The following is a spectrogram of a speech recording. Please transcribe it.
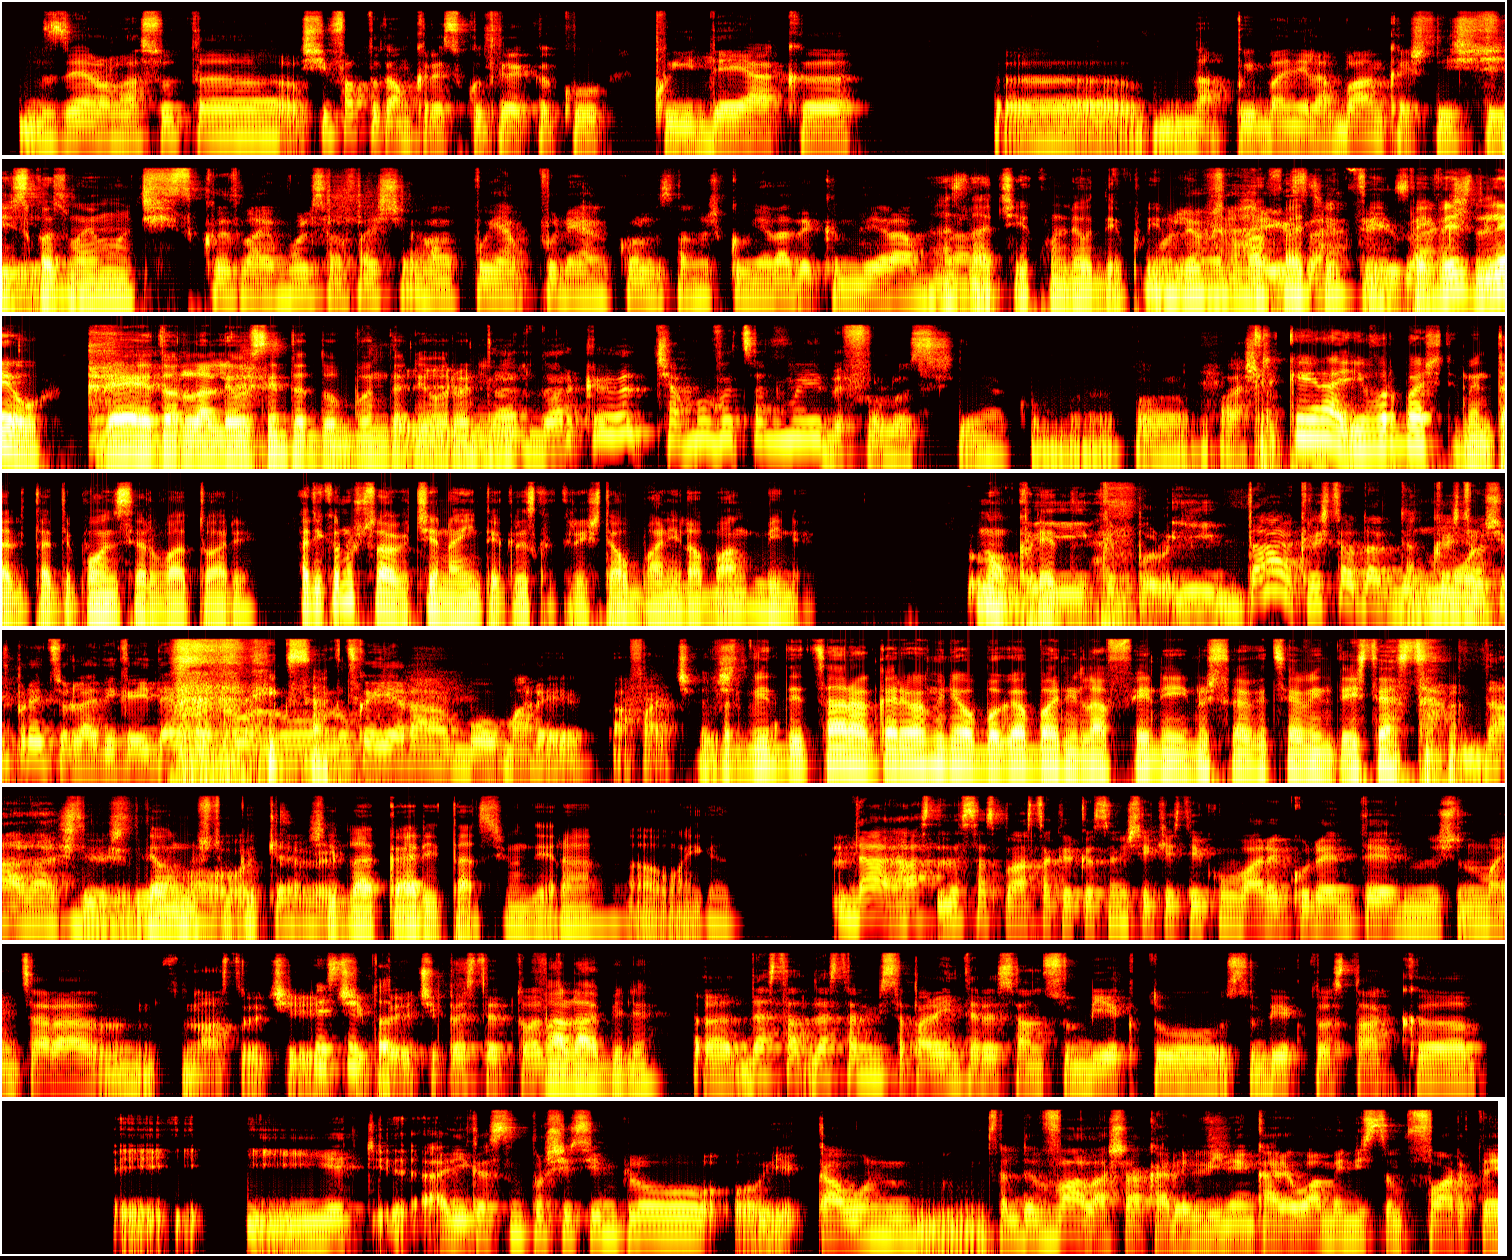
0% și faptul că am crescut, cred că, cu, cu ideea că uh, na, pui banii la bancă, știi? Și, și scoți mai mult. Și scoți mai mult sau faci ceva, pui, pune acolo sau nu știu cum era de când eram. Azi la ce cu un leu de pui? Un leu, da, exact, face. Păi, exact. Păi vezi, leu. de doar la leu se dă dobândă în euro doar, doar că ce am învățat nu mai e de folos, știi, acum, uh, așa. Cred că era, e vorba și de mentalitate conservatoare. Adică nu știu dacă ce înainte crezi că creșteau banii la banc, bine, nu cred. E, da, creșteau, dar, dar creșteau mult. și prețurile. Adică ideea e că nu, exact. nu, nu că era o mare afacere. Vorbim de țara în care oamenii au băgat banii la FNI, nu știu dacă ți amintești asta. Da, da, știu, știu. Deau nu știu cât. Chiar și la Caritas, unde era, oh my god. Da, asta, de asta spun. Asta cred că sunt niște chestii cumva recurente, nu știu, numai în țara noastră, ci peste, ci, tot. ci peste tot. Valabile. Uh, de asta, de asta mi se pare interesant subiectul, subiectul ăsta, că E, adică sunt pur și simplu e ca un fel de val așa care vine în care oamenii sunt foarte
